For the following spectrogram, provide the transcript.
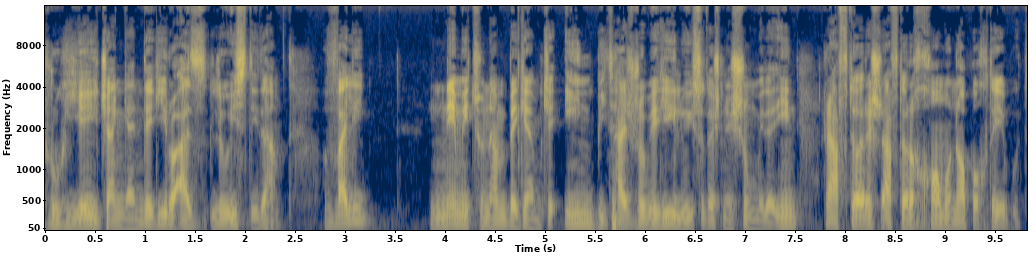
روحیه جنگندگی رو از لوئیس دیدم. ولی نمی‌تونم بگم که این بی تجربگی لوئیس رو داشت نشون میده. این رفتارش رفتار خام و ناپخته بود.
